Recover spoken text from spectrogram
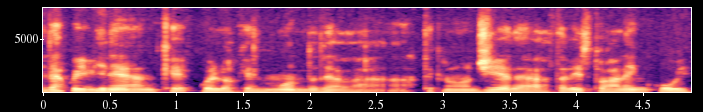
E da qui viene anche quello che è il mondo della tecnologia e della realtà virtuale in cui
